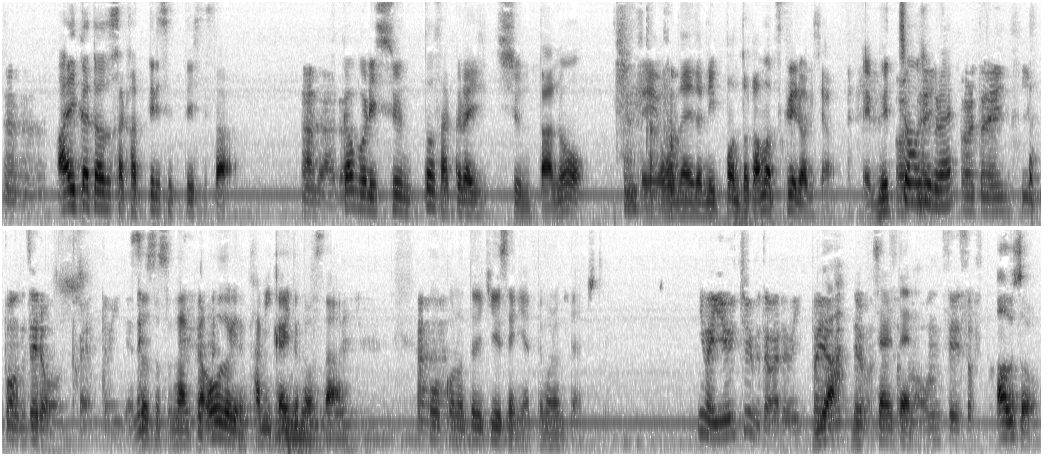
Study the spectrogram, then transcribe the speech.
うんうん。相方をさ、勝手に設定してさ、あるある。深堀俊と桜井俊太の、えー、オールナイトニッポンとかも作れるわけじゃん。え、めっちゃ面白くない？俺とね、日本ゼロとかやってもいいんだよね。そうそうそう、なんか、オードリーの神回とかをさ、うん 高校の同級生にやってもらうみたいな、ちょっと。今 YouTube とかでもいっぱいやってるもんうわめっちゃやりたいなその音声ソフト。あ、嘘？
